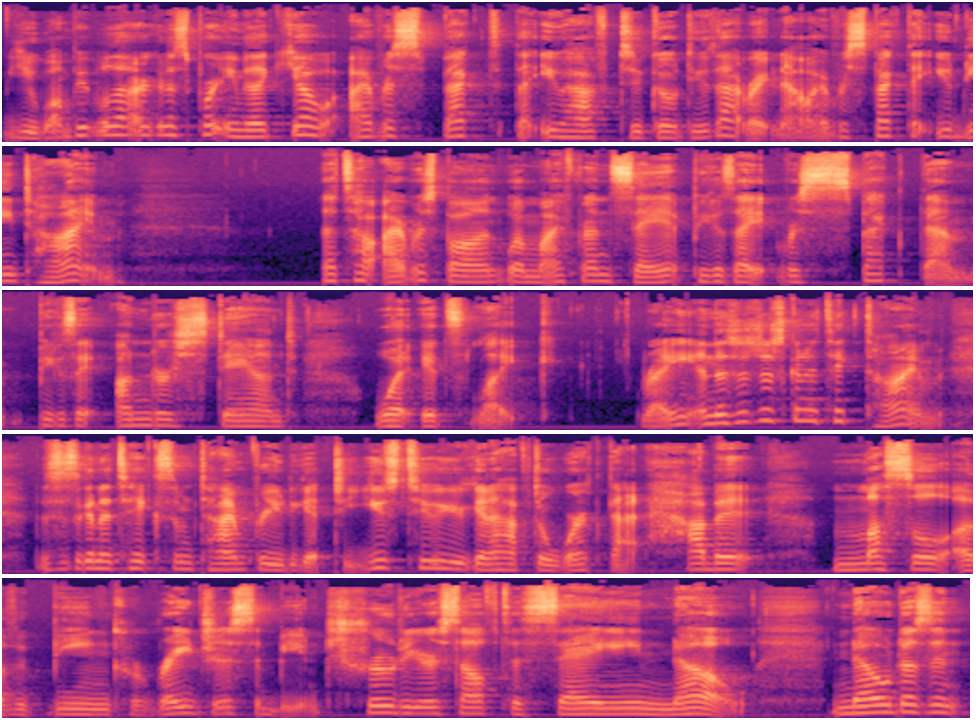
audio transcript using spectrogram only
you want people that are going to support you. And be like, yo, I respect that you have to go do that right now. I respect that you need time. That's how I respond when my friends say it because I respect them because I understand what it's like, right? And this is just going to take time. This is going to take some time for you to get to used to. You're going to have to work that habit muscle of being courageous and being true to yourself to saying no. No doesn't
